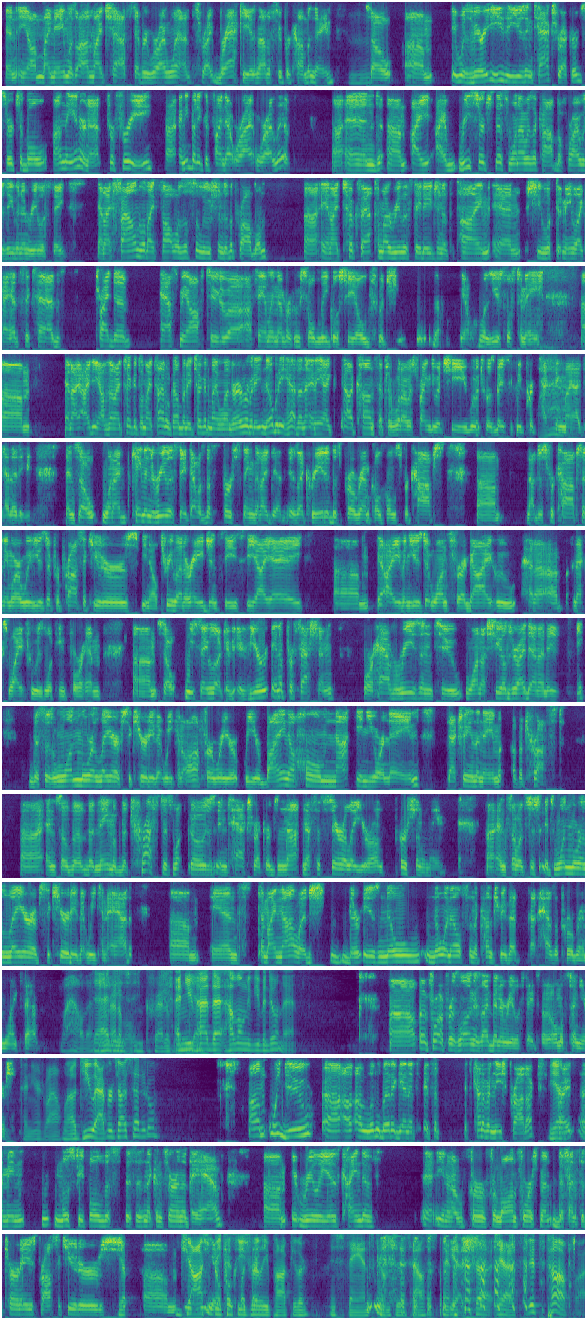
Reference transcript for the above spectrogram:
and you know my name was on my chest everywhere I went. Right, Bracke is not a super common name, mm-hmm. so um, it was very easy using tax records, searchable on the internet for free. Uh, anybody could find out where I where I lived. Uh, and um, I, I researched this when I was a cop before I was even in real estate, and I found what I thought was a solution to the problem. Uh, and I took that to my real estate agent at the time, and she looked at me like I had six heads, tried to pass me off to uh, a family member who sold Legal Shield, which you know was useless to me. Um, and I, I, you know, then I took it to my title company, took it to my lender. Everybody, nobody had an, any uh, concept of what I was trying to achieve, which was basically protecting wow. my identity. And so when I came into real estate, that was the first thing that I did. Is I created this program called Homes for Cops. Um, not just for cops anymore. We've used it for prosecutors, you know, three-letter agencies, CIA. Um, I even used it once for a guy who had a, a an ex-wife who was looking for him. Um, so we say, look, if, if you're in a profession or have reason to want to shield your identity, this is one more layer of security that we can offer where you're where you're buying a home not in your name it's actually in the name of a trust. Uh, and so the, the name of the trust is what goes in tax records not necessarily your own personal name. Uh, and so it's just it's one more layer of security that we can add. Um, and to my knowledge there is no no one else in the country that that has a program like that Wow, that's that incredible. is incredible. And you've yeah. had that. How long have you been doing that? Uh, for, for as long as I've been in real estate, so almost ten years. Ten years. Wow. Wow. Do you advertise that at all? Um, we do uh, a, a, little bit. Again, it's it's a it's kind of a niche product, yeah. right? I mean, most people this this isn't a concern that they have. Um, it really is kind of uh, you know, for, for law enforcement, defense attorneys, prosecutors. Yep. Um, Josh, you know, because he's like really popular. His fans come to his house. Yeah. yes, uh, yeah, it's it's tough.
